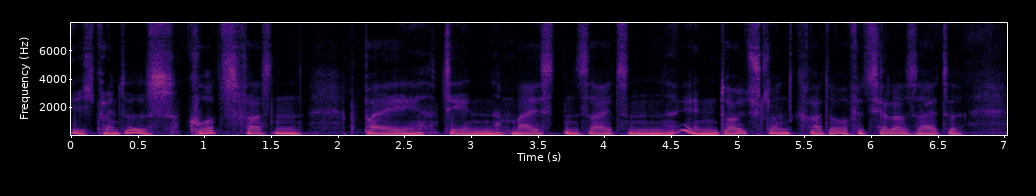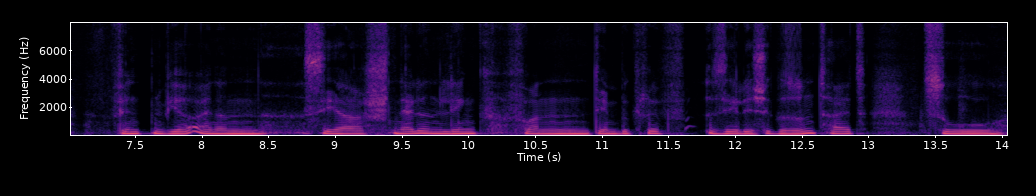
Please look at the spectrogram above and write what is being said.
Ich könnte es kurz fassen. Bei den meisten Seiten in Deutschland, gerade offizieller Seite, finden wir einen sehr schnellen Link von dem Begriff seelische Gesundheit zu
